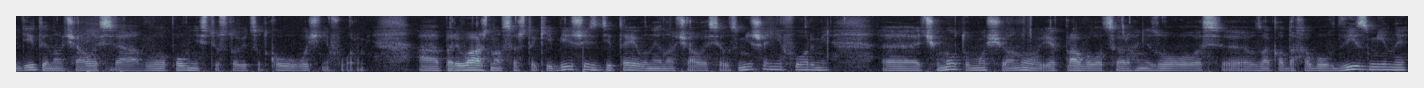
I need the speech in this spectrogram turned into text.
діти навчалися в повністю 100% в очній формі. А переважно все ж таки більшість дітей вони навчалися в змішаній формі. Чому? Тому що, ну, як правило, це організовувалося в закладах або в дві зміни,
